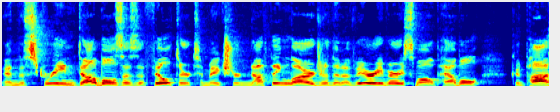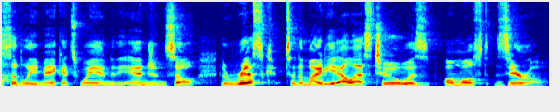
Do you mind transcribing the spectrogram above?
And the screen doubles as a filter to make sure nothing larger than a very, very small pebble could possibly make its way into the engine. So the risk to the Mighty LS2 was almost zero.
